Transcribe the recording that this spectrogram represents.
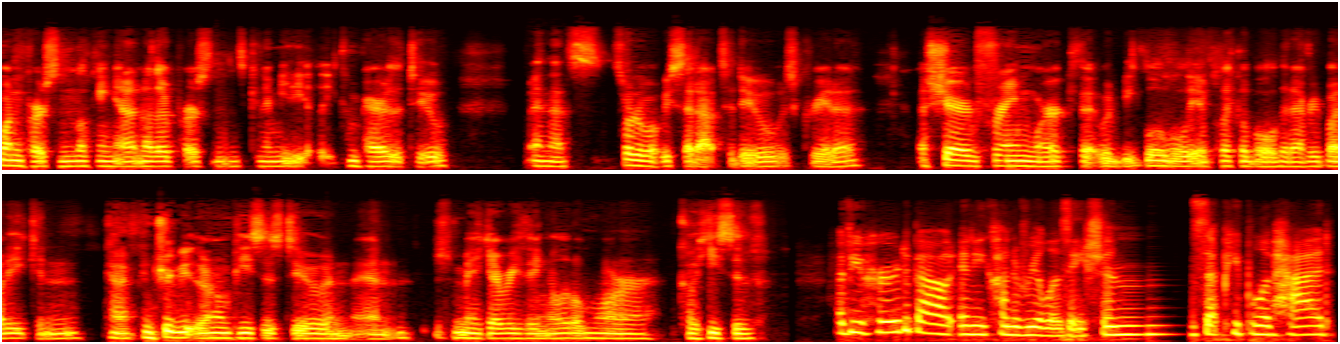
one person looking at another person's can immediately compare the two. And that's sort of what we set out to do was create a, a shared framework that would be globally applicable that everybody can kind of contribute their own pieces to and, and just make everything a little more cohesive. Have you heard about any kind of realizations that people have had,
